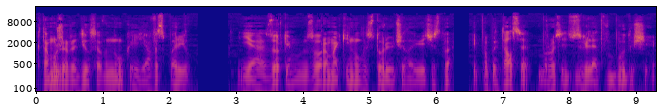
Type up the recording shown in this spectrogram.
К тому же родился внук, и я воспарил. Я зорким взором окинул историю человечества и попытался бросить взгляд в будущее.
